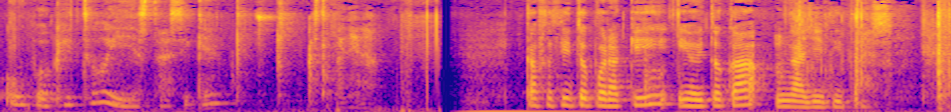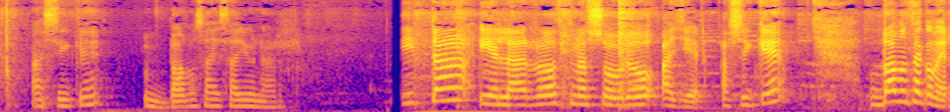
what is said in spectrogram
un poquito y ya está, así que hasta mañana. Cafecito por aquí y hoy toca galletitas. Así que vamos a desayunar. Y el arroz nos sobró ayer, así que vamos a comer.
